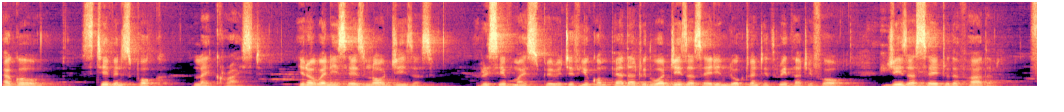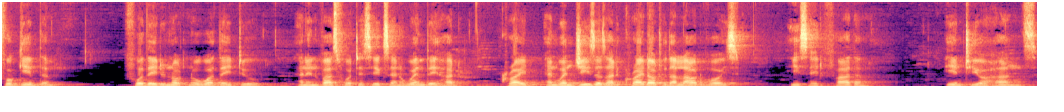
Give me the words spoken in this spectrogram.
ago, Stephen spoke like Christ. You know, when he says, Lord Jesus, receive my spirit. If you compare that with what Jesus said in Luke 23 34, Jesus said to the Father, Forgive them, for they do not know what they do. And in verse 46, and when they had cried, and when Jesus had cried out with a loud voice, he said, Father, into your hands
